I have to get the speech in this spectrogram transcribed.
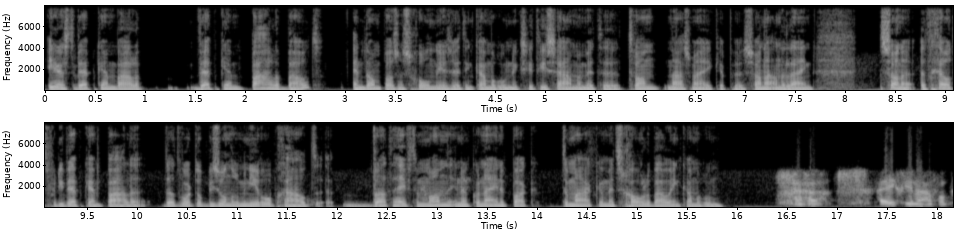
eerst webcambalen, webcampalen bouwt... en dan pas een school neerzet in Cameroen. Ik zit hier samen met eh, Twan naast mij. Ik heb eh, Sanne aan de lijn. Sanne, het geld voor die webcampalen... dat wordt op bijzondere manieren opgehaald. Eh, Wat heeft een man in een konijnenpak te maken met scholen bouwen in Cameroen? Hey, goedenavond.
